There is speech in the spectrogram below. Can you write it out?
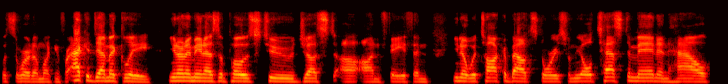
what's the word I'm looking for? Academically, you know what I mean, as opposed to just uh, on faith. And you know, would talk about stories from the Old Testament and how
